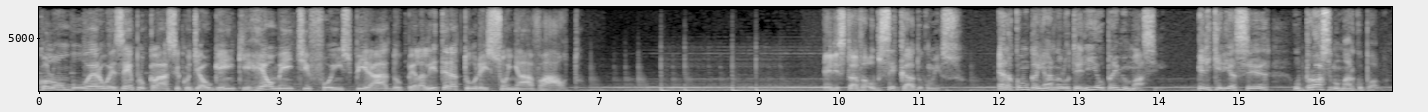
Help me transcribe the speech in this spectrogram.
Colombo era o exemplo clássico de alguém que realmente foi inspirado pela literatura e sonhava alto. Ele estava obcecado com isso. Era como ganhar na loteria o prêmio máximo. Ele queria ser o próximo Marco Polo.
